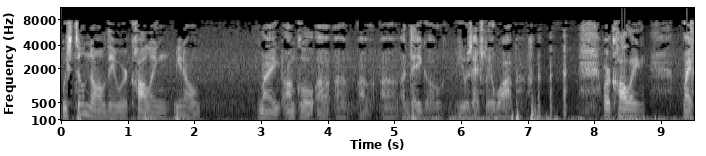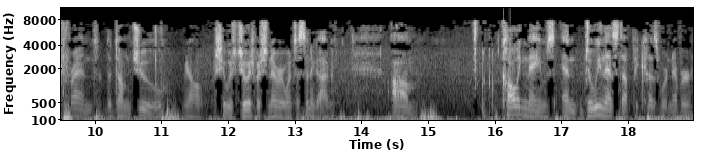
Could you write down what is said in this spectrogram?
We still know they were calling, you know, my uncle uh, uh, uh, uh, a Dago, he was actually a wop. or calling my friend the dumb Jew. You know, she was Jewish, but she never went to synagogue. Um, calling names and doing that stuff because we're never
